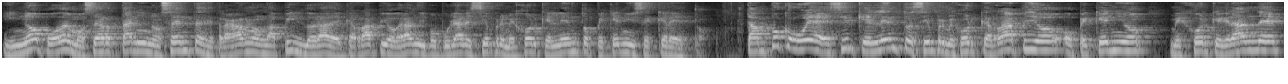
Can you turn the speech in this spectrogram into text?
Y no podemos ser tan inocentes de tragarnos la píldora de que rápido, grande y popular es siempre mejor que lento, pequeño y secreto. Tampoco voy a decir que lento es siempre mejor que rápido o pequeño mejor que grande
